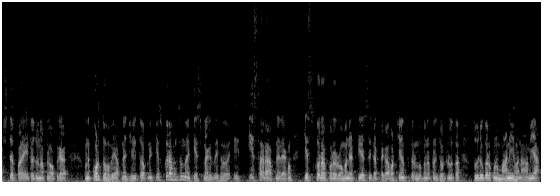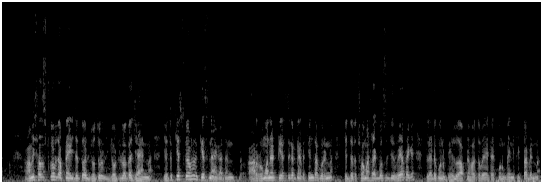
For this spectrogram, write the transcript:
আসতে পারে, এটার জন্য আপনি অপেক্ষা মানে করতে হবে। আপনার যেহেতু আপনি কেস করে ফেলছেন না কেস না দেখেন। এছাড়া আপনার এখন কেস করার পরে রোমানের টিআরসি কার্ডটাকে আবার চেঞ্জ করে, নতুন আপনার জটিলতা তৈরি করার কোনো মানি হয় না। আমি আমি সাজেস্ট করব যে আপনি এই যেহেতু জটিল- জটিলতা যায় না। যেহেতু কেস করে কেস নেয় যান আর রোমানের টিআরসি কার্ড এটা চিন্তা করেন না, যেহেতু এটা ছ মাস, এক বছর যদি হয়ে থাকে, তাহলে এটা কোনো ভ্যালু আপনি হয়তো এটা কোনো বেনিফিট পাবেন না।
